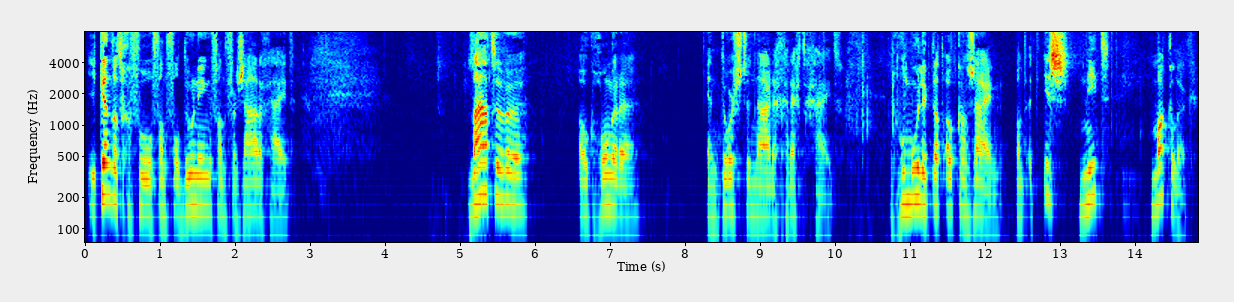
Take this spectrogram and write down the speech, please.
Je kent dat gevoel van voldoening, van verzadigdheid. Laten we ook hongeren en dorsten naar de gerechtigheid. Hoe moeilijk dat ook kan zijn, want het is niet makkelijk.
